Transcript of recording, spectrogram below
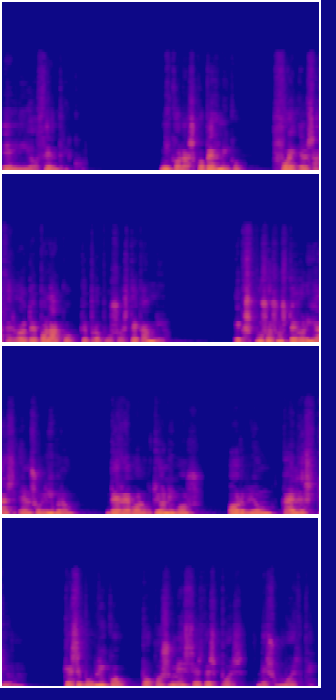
heliocéntrico. Nicolás Copérnico fue el sacerdote polaco que propuso este cambio expuso sus teorías en su libro De Revolutionibus Orbium Caelestium, que se publicó pocos meses después de su muerte.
